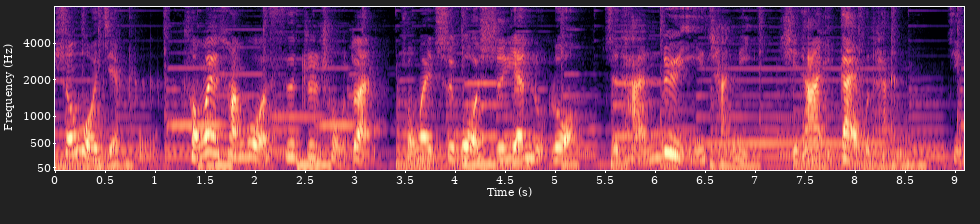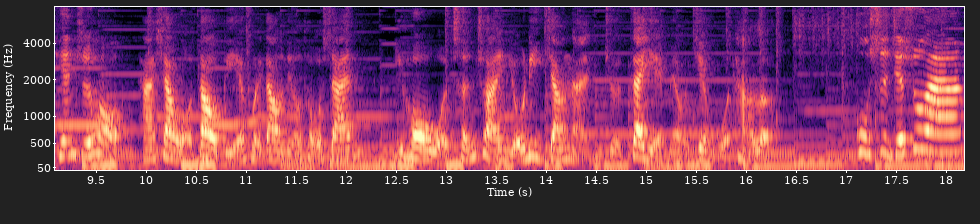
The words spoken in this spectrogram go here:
生活简朴，从未穿过丝织绸缎，从未吃过食盐卤肉。只谈绿衣禅理，其他一概不谈。几天之后，他向我道别，回到牛头山。以后我乘船游历江南，就再也没有见过他了。故事结束啦！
